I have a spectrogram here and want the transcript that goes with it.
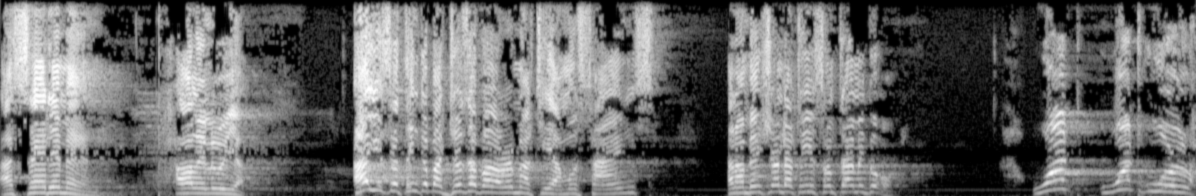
I said amen. Hallelujah. I used to think about Joseph of Arimathea most times, and I mentioned that to you some time ago. What, what will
